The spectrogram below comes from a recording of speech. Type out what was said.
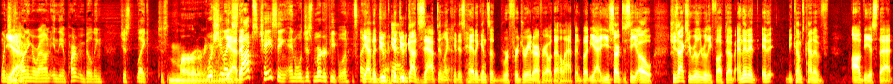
when she's Yeah. running around in the apartment building, just like just murdering where she like Yeah, they- stops chasing and will just murder people. And it's like yeah, the dude, Yeah. the dude got zapped and like Yeah. hit his head against a refrigerator. I forgot what the hell happened, but yeah, you start to see, oh, she's actually really, really fucked up, and then it it becomes kind of obvious that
